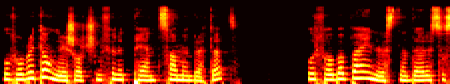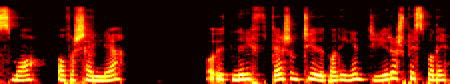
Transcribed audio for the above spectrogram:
Hvorfor ble dongerishortsen funnet pent sammenbrettet? Hvorfor var beinrestene deres så små og forskjellige, og uten rifter som tyder på at ingen dyr har spist på dem?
